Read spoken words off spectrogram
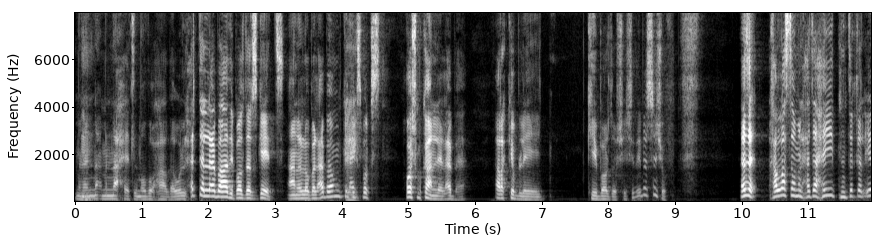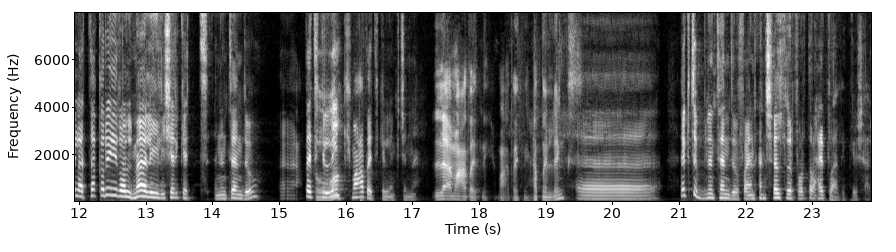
من من ناحية الموضوع هذا. وحتى اللعبة هذه Baldur's Gate أنا لو بلعبها ممكن إيه. Xbox خوش مكان اللي ألعبها أركب لي keyboard أو شيء كذي بس نشوف. زين خلصنا من الحتاحيت ننتقل إلى التقرير المالي لشركة نينتندو. آه، أعطيتك أوه. ال link؟ ما أعطيتك ال link كنا. لا ما أعطيتني ما أعطيتني. عطني ال links. آه، اكتب نينتندو financial report راح يطلع لك مشعل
